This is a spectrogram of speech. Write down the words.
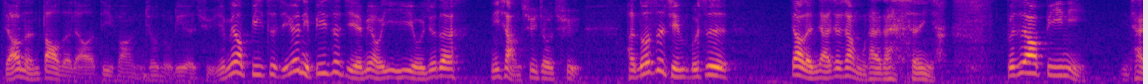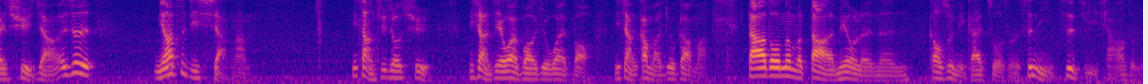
只要能到得了的地方，你就努力的去，也没有逼自己，因为你逼自己也没有意义。我觉得你想去就去，很多事情不是要人家，就像母胎单身一样，不是要逼你你才去这样，而是你要自己想啊，你想去就去。你想接外包就外包，你想干嘛就干嘛。大家都那么大了，没有人能告诉你该做什么，是你自己想要怎么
